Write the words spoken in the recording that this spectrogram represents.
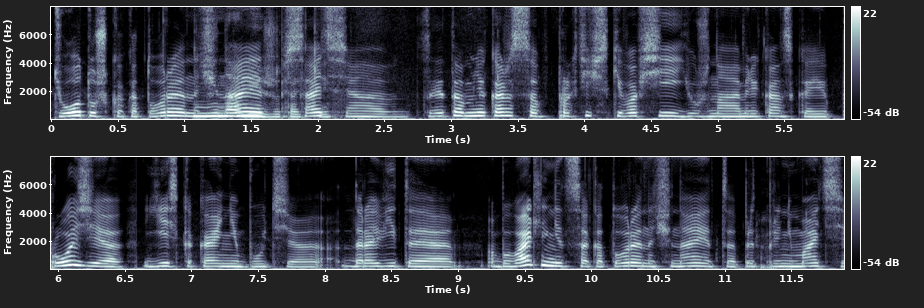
тетушка, которая начинает Ненавижу писать. а, Это, мне кажется, практически во всей южноамериканской прозе есть какая-нибудь а, даровитая обывательница, которая начинает э, предпринимать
